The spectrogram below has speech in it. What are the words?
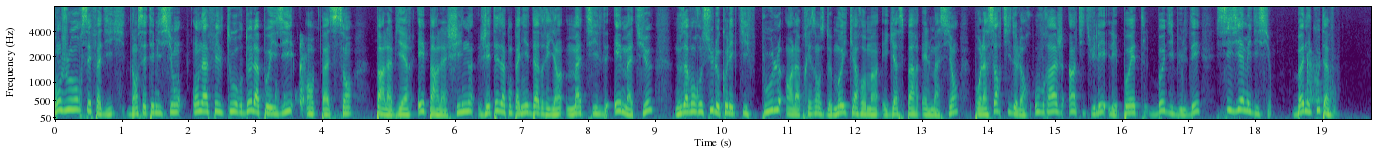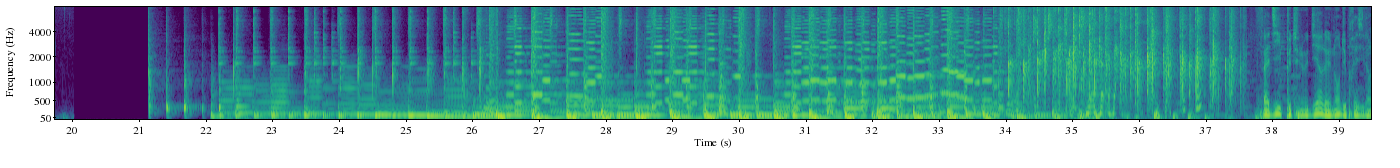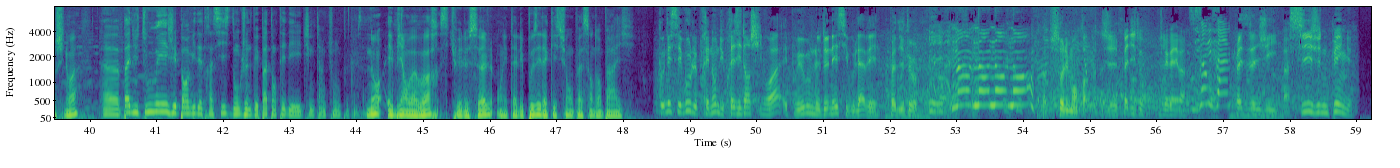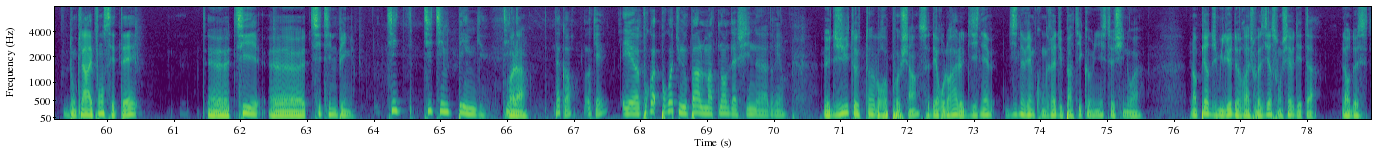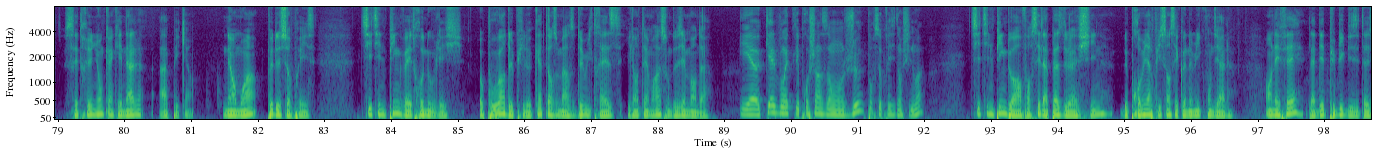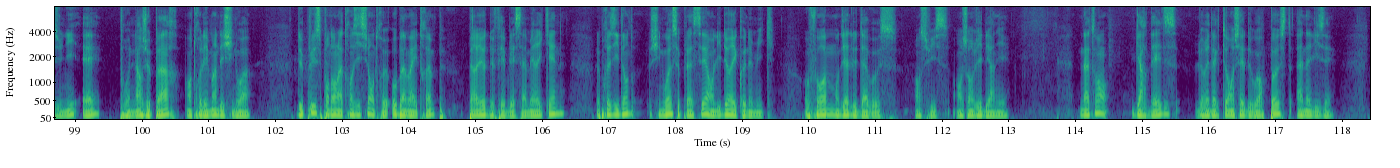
Bonjour, c'est Fadi. Dans cette émission, on a fait le tour de la poésie en passant par la bière et par la Chine. J'étais accompagné d'Adrien, Mathilde et Mathieu. Nous avons reçu le collectif Poule en la présence de Moïka Romain et Gaspard Elmassian pour la sortie de leur ouvrage intitulé Les poètes bodybuildés, 6ème édition. Bonne écoute à vous. Fadi, peux-tu nous dire le nom du président chinois? Euh, pas du tout, et j'ai pas envie d'être raciste, donc je ne vais pas tenter des ching chang chong, trucs comme ça. Non, eh bien on va voir si tu es le seul. On est allé poser la question aux passants dans Paris. Connaissez-vous le prénom du président chinois et pouvez-vous me le donner si vous l'avez? Pas du tout. Non, non, non, non. Absolument pas. Je, Pas du tout, je le connais pas. Zongzan. Président Xi. Ah, Xi Jinping. Donc la réponse était euh, Xi, euh, Xi Jinping. Ti Ti Jinping. Ti- Voilà. D'accord, ok. Et euh, pourquoi, pourquoi tu nous parles maintenant de la Chine, euh, Adrien? Le 18 octobre prochain se déroulera le 19, 19e congrès du Parti communiste chinois. L'Empire du Milieu devra choisir son chef d'État lors de cette réunion quinquennale à Pékin. Néanmoins, peu de surprises. Xi Jinping va être renouvelé. Au pouvoir depuis le 14 mars 2013, il entamera son deuxième mandat. Et euh, quels vont être les prochains enjeux pour ce président chinois? Xi Jinping doit renforcer la place de la Chine de première puissance économique mondiale. En effet, la dette publique des États-Unis est, pour une large part, entre les mains des Chinois. De plus, pendant la transition entre Obama et Trump, période de faiblesse américaine, le président chinois se plaçait en leader économique au Forum mondial de Davos, en Suisse, en janvier dernier. Nathan Gardels, le rédacteur en chef de Worldpost, analysait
